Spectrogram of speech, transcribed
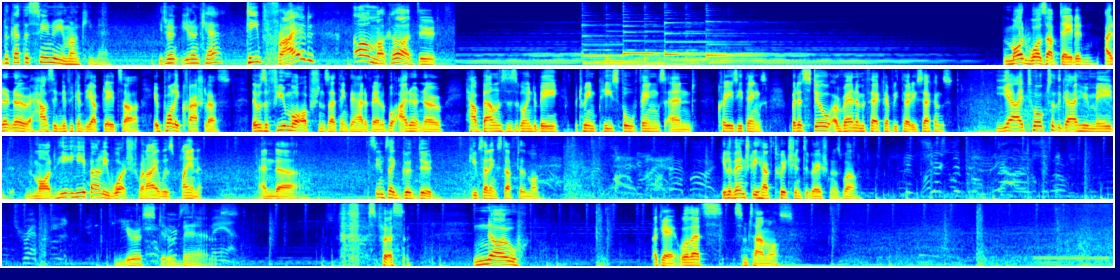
Look at the scenery, monkey man. You don't you don't care? Deep fried? Oh my god, dude. Mod was updated. I don't know how significant the updates are. It probably crashed less. There was a few more options I think they had available. I don't know how balanced is going to be between peaceful things and crazy things, but it's still a random effect every 30 seconds. Yeah, I talked to the guy who made the mod. He, he apparently watched when I was playing it. And, uh, seems like a good dude. Keeps adding stuff to the mod. He'll eventually have Twitch integration as well. You're still banned. First person. No! Okay, well that's some time loss.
